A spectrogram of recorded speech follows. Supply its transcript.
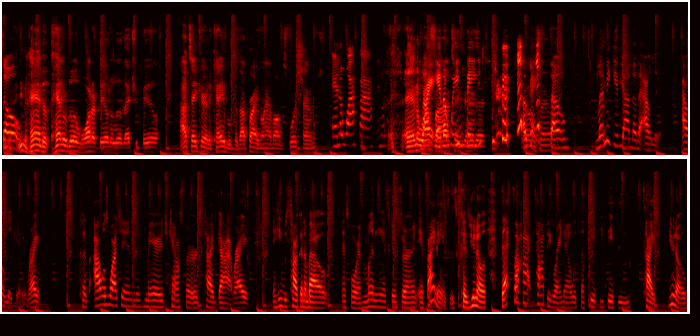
So you can handle handle the little water bill, the little electric bill. I take care of the cable because I probably gonna have all the sports channels And the Wi-Fi. And the and the Right, Wi-Fi. and the I take care of Wi-Fi. that. You know what okay, so let me give y'all another outlet outlook at it, right? Because I was watching this marriage counselor type guy, right? And he was talking about as far as money is concerned and finances, because you know that's a hot topic right now with the 50-50 type, you know,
